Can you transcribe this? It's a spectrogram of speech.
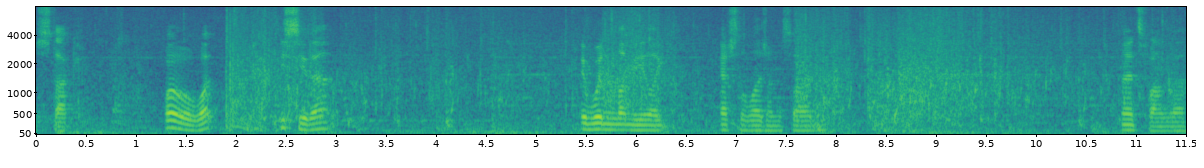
I'm stuck. Whoa, what? You see that? It wouldn't let me, like, catch the ledge on the side. That's fine, though.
